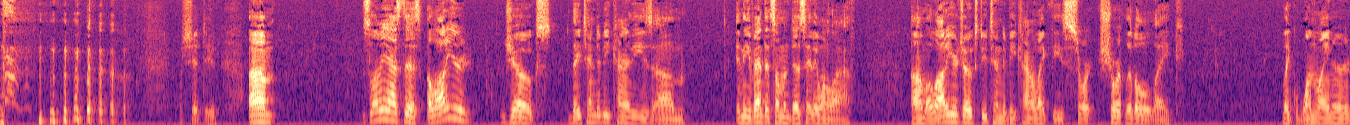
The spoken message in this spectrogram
well, shit, dude. Um, so let me ask this: a lot of your jokes, they tend to be kind of these. Um, in the event that someone does say they want to laugh, um, a lot of your jokes do tend to be kind of like these short, short little like, like one-liner,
